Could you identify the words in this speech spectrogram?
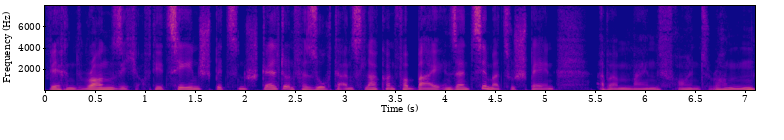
während Ron sich auf die Zehenspitzen stellte und versuchte, an Slughorn vorbei in sein Zimmer zu spähen. Aber mein Freund Ron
